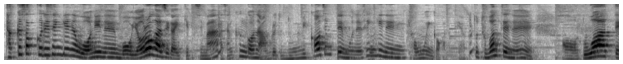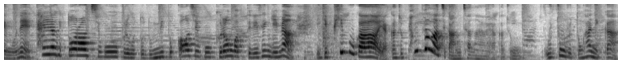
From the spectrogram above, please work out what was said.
다크서클이 생기는 원인은 뭐 여러 가지가 있겠지만 가장 큰 거는 아무래도 눈밑 꺼짐 때문에 생기는 경우인 것 같아요. 또 두 번째는 어, 노화 때문에 탄력이 떨어지고 그리고 또 눈밑 도 꺼지고 그런 것들이 생기면 이게 피부가 약간 좀 평평하지가 않잖아요. 약간 좀 울퉁불퉁하니까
